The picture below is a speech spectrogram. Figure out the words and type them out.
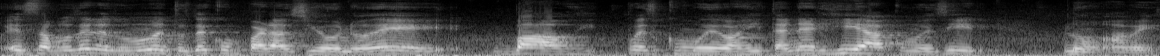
estamos en esos momentos de comparación o de bajo, pues como de bajita energía, como decir, no, a ver,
